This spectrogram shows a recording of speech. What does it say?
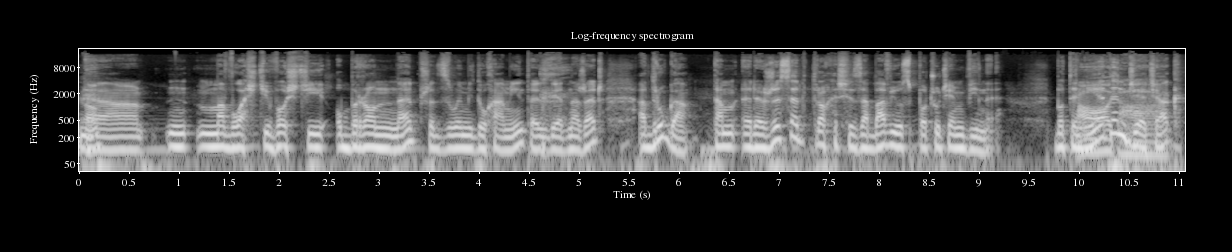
No. Ma właściwości obronne przed złymi duchami, to jest jedna rzecz, a druga, tam reżyser trochę się zabawił z poczuciem winy. Bo ten O, jeden tak. dzieciak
